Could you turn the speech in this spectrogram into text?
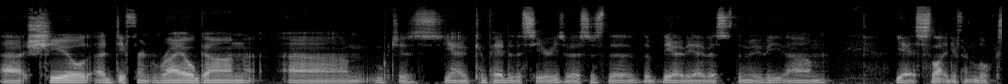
uh, shield, a different railgun, um, which is you know compared to the series versus the the, the OVA versus the movie. Um, yeah, slightly different looks.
